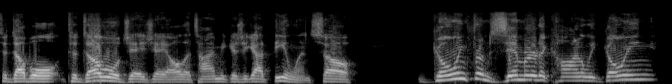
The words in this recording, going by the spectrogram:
to double to double JJ all the time because you got Thielen. So going from Zimmer to Connolly, going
